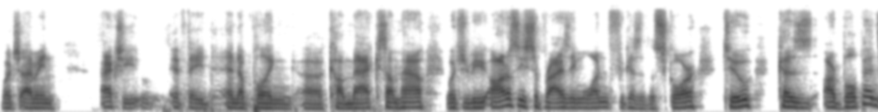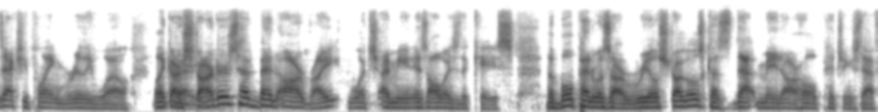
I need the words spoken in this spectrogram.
which I mean, actually, if they end up pulling a comeback somehow, which would be honestly surprising, one because of the score, two because our bullpen's actually playing really well. Like our well. starters have been all right, which I mean is always the case. The bullpen was our real struggles because that made our whole pitching staff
